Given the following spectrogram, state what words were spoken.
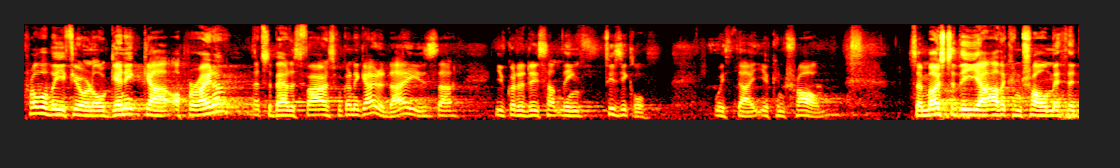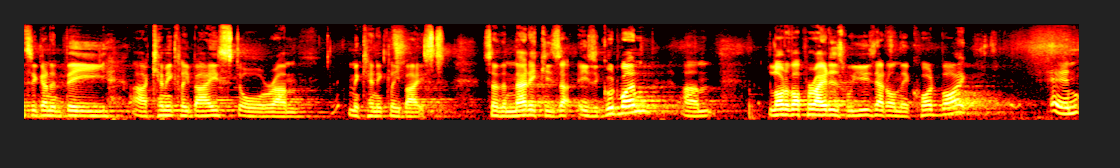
probably if you're an organic uh, operator, that's about as far as we're going to go today, is uh, you've got to do something physical with uh, your control. So most of the uh, other control methods are going to be uh, chemically based or um, mechanically based. So the mattock is a, is a good one. Um, a lot of operators will use that on their quad bike, and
